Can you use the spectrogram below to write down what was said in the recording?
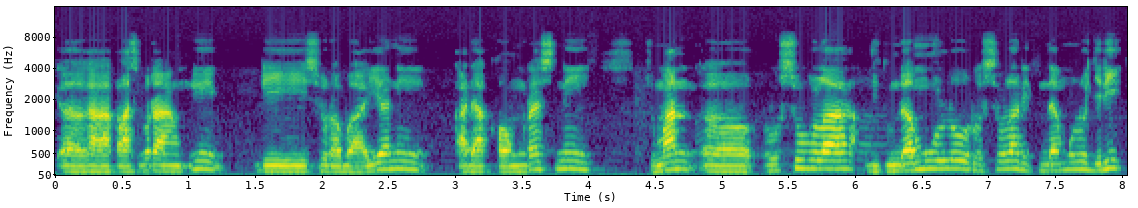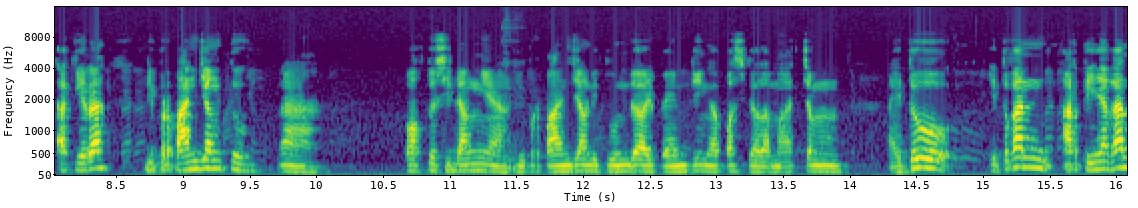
eh, kakak kelas orang, nih di Surabaya nih ada kongres nih, cuman eh, rusuh lah, ditunda mulu, rusuh lah, ditunda mulu. Jadi akhirnya diperpanjang tuh. Nah, waktu sidangnya diperpanjang, ditunda, dipending apa segala macem. Nah, itu itu kan artinya kan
